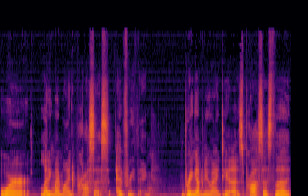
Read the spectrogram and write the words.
or letting my mind process everything, bring up new ideas, process the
